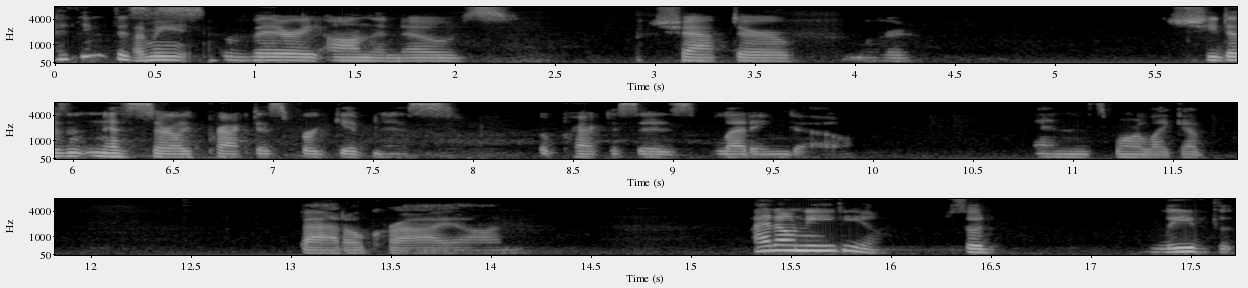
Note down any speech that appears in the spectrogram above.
I think this I mean- is a very on the nose chapter where she doesn't necessarily practice forgiveness, but practices letting go. And it's more like a battle cry on I don't need you. So leave the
